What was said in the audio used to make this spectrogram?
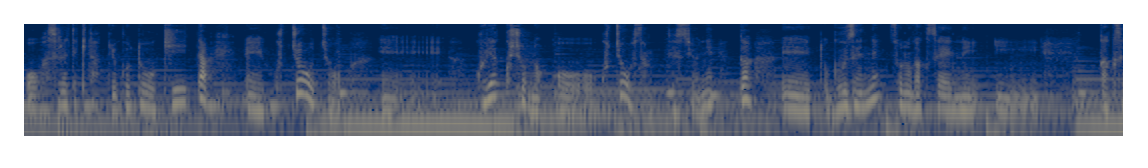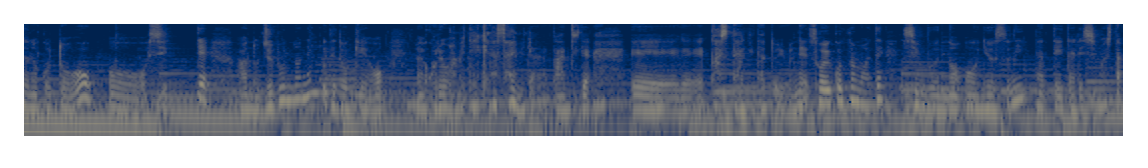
忘れてきたということを聞いた、えー、区長長、えー区役所の区長さんですよね。が、えーと、偶然ねその学生に学生のことを知ってあの自分のね腕時計をこれをはめていきなさいみたいな感じで、えー、貸してあげたというねそういうことまで新聞のニュースになっていたりしました。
